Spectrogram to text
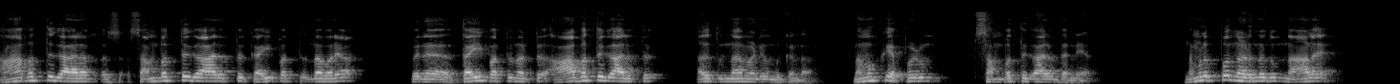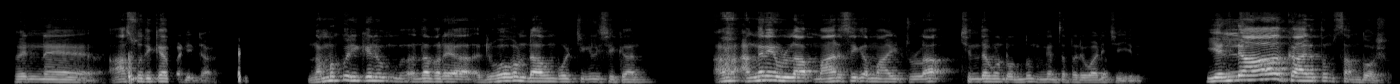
ആപത്ത് കാലം സമ്പത്ത് കാലത്ത് കൈ പത്ത് എന്താ പറയാ? പിന്നെ തൈ പത്ത് നട്ട് ആപത്ത് കാലത്ത് അത് തിന്നാൻ വേണ്ടി ഒന്നും നിൽക്കണ്ട നമുക്ക് എപ്പോഴും സമ്പത്ത് കാലം തന്നെയാണ്. നമ്മളിപ്പോൾ നടന്നതും നാളെ പിന്നെ ആസ്വദിക്കാൻ വേണ്ടിയിട്ടാണ്. നമുക്കൊരിക്കലും എന്താ പറയാ രോഗം ഉണ്ടാകുമ്പോൾ ചികിത്സിക്കാൻ അങ്ങനെയുള്ള മാനസികമായിട്ടുള്ള ചിന്ത കൊണ്ടൊന്നും ഇങ്ങനത്തെ പരിപാടി ചെയ്യരുത്. എല്ലാ കാലത്തും സന്തോഷം.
